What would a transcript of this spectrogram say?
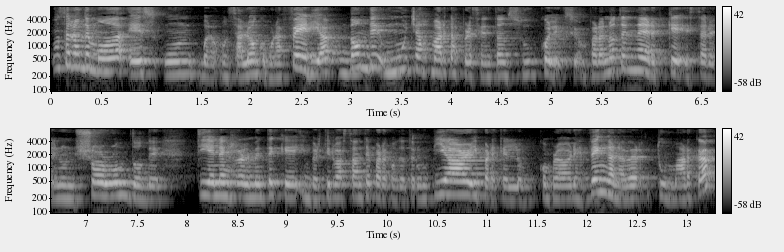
Un salón de moda es un, bueno, un salón como una feria donde muchas marcas presentan su colección. Para no tener que estar en un showroom donde tienes realmente que invertir bastante para contratar un PR y para que los compradores vengan a ver tu marca,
